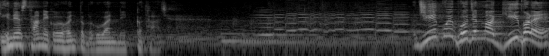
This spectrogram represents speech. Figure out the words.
ઘીને સ્થાને કયો હોય તો ભગવાનની કથા છે. જે કોઈ ભોજનમાં ઘી ભળે,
